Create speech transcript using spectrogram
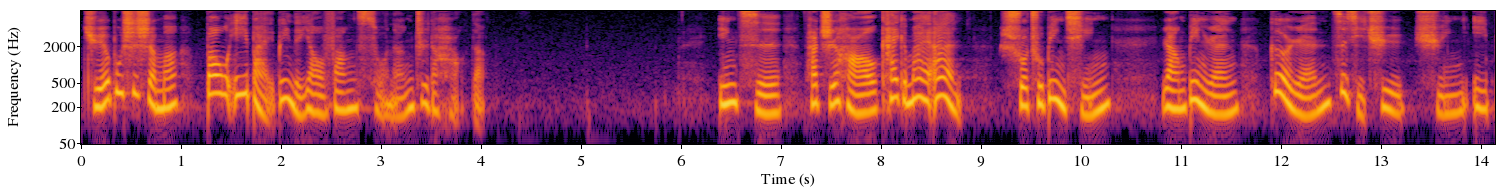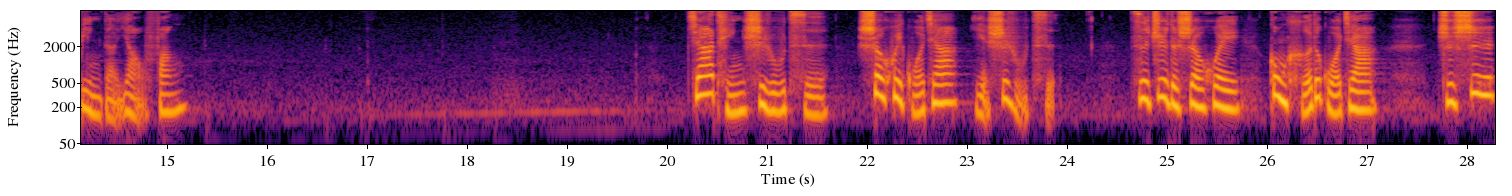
绝不是什么包医百病的药方所能治得好的。因此，他只好开个脉案，说出病情，让病人个人自己去寻医病的药方。家庭是如此，社会国家也是如此。自治的社会、共和的国家，只是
